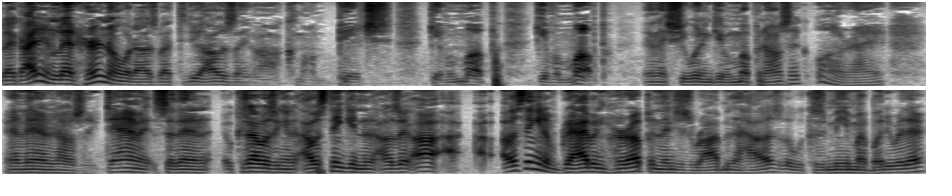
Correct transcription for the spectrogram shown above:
Like, I didn't let her know what I was about to do. I was like, oh, come on, bitch, give him up, give him up. And then she wouldn't give him up, and I was like, oh, all right. And then I was like, damn it. So then, because I wasn't gonna, I was thinking, I was like, ah, I, I was thinking of grabbing her up and then just robbing the house because me and my buddy were there.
